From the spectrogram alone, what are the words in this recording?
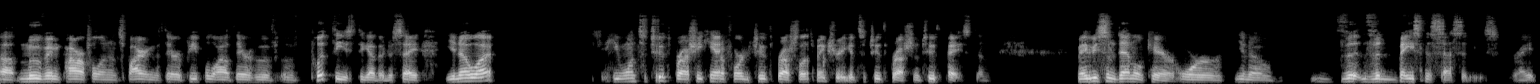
uh, moving powerful and inspiring that there are people out there who have, who have put these together to say you know what? He wants a toothbrush. He can't afford a toothbrush. Let's make sure he gets a toothbrush and toothpaste and maybe some dental care or you know the the base necessities right?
